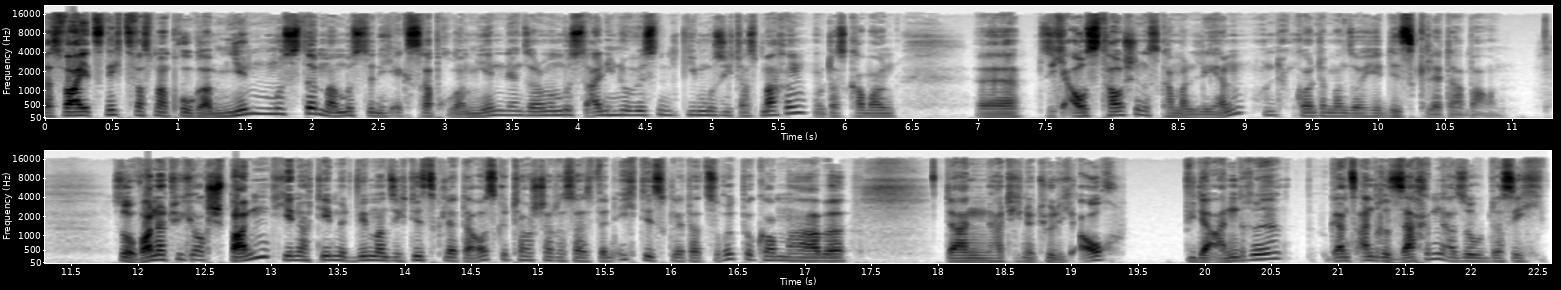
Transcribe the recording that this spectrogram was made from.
Das war jetzt nichts, was man programmieren musste. Man musste nicht extra programmieren lernen, sondern man musste eigentlich nur wissen, wie muss ich das machen. Und das kann man äh, sich austauschen, das kann man lernen und dann konnte man solche Diskletter bauen. So, war natürlich auch spannend, je nachdem, mit wem man sich Diskletter ausgetauscht hat. Das heißt, wenn ich Diskletter zurückbekommen habe, dann hatte ich natürlich auch wieder andere, ganz andere Sachen. Also, dass ich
